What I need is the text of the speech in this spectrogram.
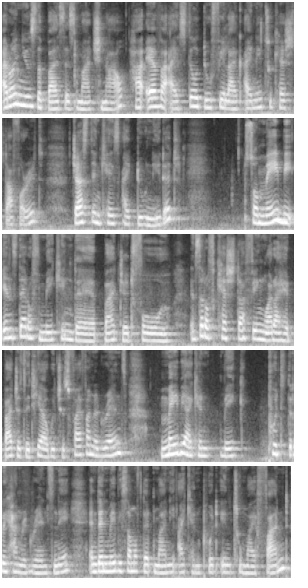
I don't use the bus as much now. However, I still do feel like I need to cash stuff for it just in case I do need it. So maybe instead of making the budget for, instead of cash stuffing what I had budgeted here, which is 500 rands, maybe I can make put 300 rands ne? And then maybe some of that money i can put into my fund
